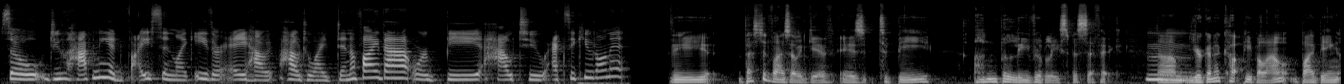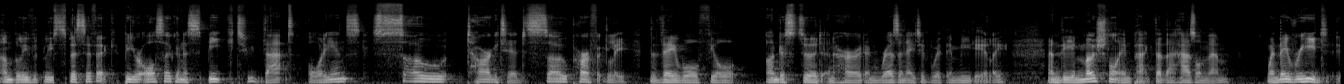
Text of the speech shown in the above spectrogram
So do you have any advice in like either A, how, how to identify that or B, how to execute on it? The best advice I would give is to be unbelievably specific. Mm. Um, you're going to cut people out by being unbelievably specific, but you're also going to speak to that audience so targeted, so perfectly that they will feel understood and heard and resonated with immediately. And the emotional impact that that has on them when they read,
